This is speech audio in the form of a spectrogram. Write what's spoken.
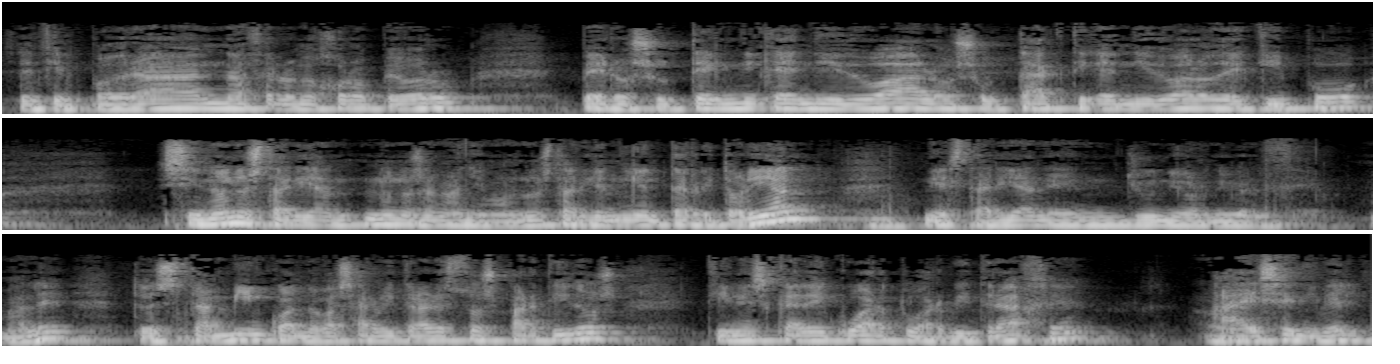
Es decir, podrán hacerlo mejor o peor, pero su técnica individual o su táctica individual o de equipo Si no, no estarían, no nos engañemos, no estarían ni en territorial ni estarían en junior nivel C, ¿vale? Entonces también cuando vas a arbitrar estos partidos tienes que adecuar tu arbitraje a ese nivel.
